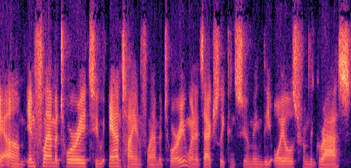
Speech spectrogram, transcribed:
um, inflammatory to anti-inflammatory when it's actually consuming the oils from the grass.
